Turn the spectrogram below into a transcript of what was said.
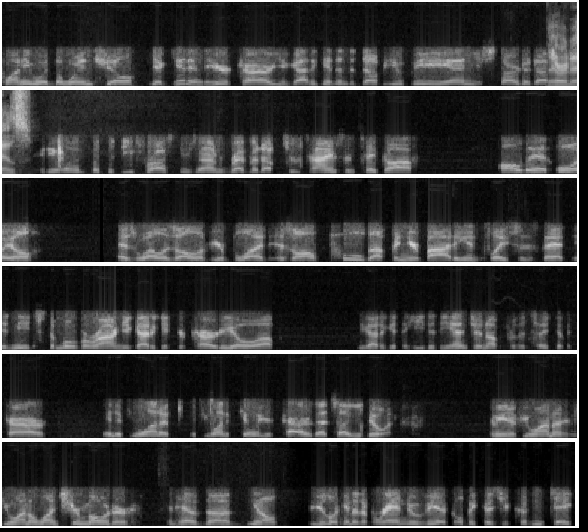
20 with the wind chill. You get into your car, you got to get into WBEN, you start it up. There it is. Radio and put the defrosters on, rev it up two times, and take off. All that oil, as well as all of your blood, is all pooled up in your body in places that it needs to move around. You got to get your cardio up. You got to get the heat of the engine up for the sake of the car. And if you want to, if you want to kill your car, that's how you do it. I mean, if you want to, if you want to lunch your motor and have the, you know, you're looking at a brand new vehicle because you couldn't take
